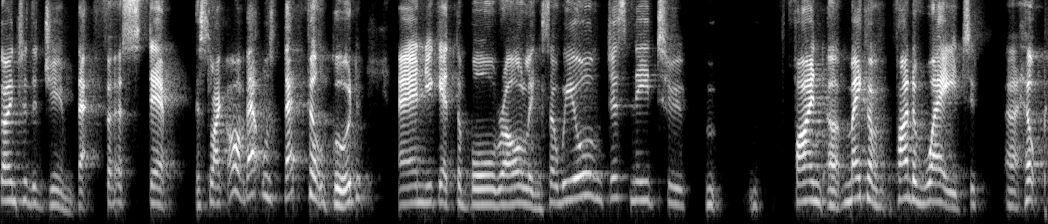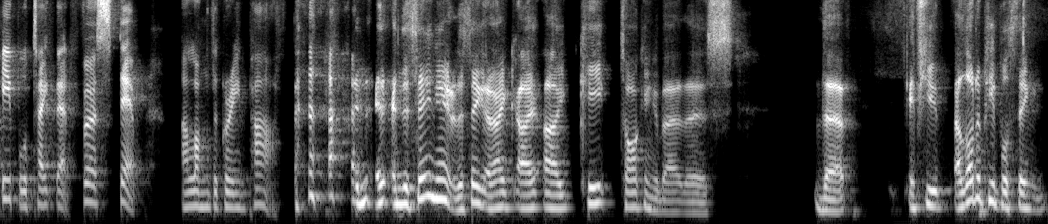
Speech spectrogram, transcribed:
going to the gym, that first step, it's like, oh, that was, that felt good. And you get the ball rolling. So we all just need to find uh, make a find a way to uh, help people take that first step along the green path. and, and the thing here, the thing, I, I, I keep talking about this, that if you, a lot of people think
